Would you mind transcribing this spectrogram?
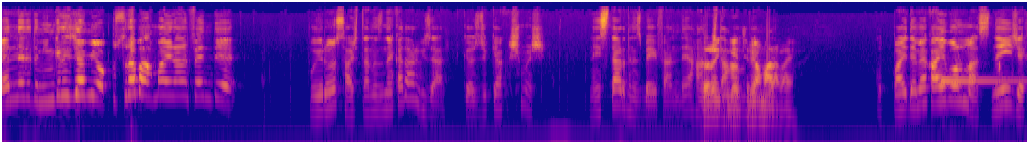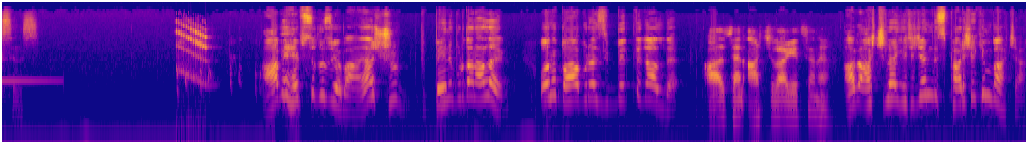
Ben ne dedim İngilizcem yok. Kusura bakmayın hanımefendi. Buyurun saçlarınız ne kadar güzel. Gözlük yakışmış. Ne isterdiniz beyefendi? Ha, Durun işte getiriyorum hanımefendi. arabayı. Goodbye demek ayıp olmaz. Ne yiyeceksiniz? Abi hepsi kızıyor bana ya. Şu beni buradan alın. Onu bana bura zibbetli kaldı. Abi sen aşçılığa geçsene. Abi aşçılığa geçeceğim de siparişe kim bakacak?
